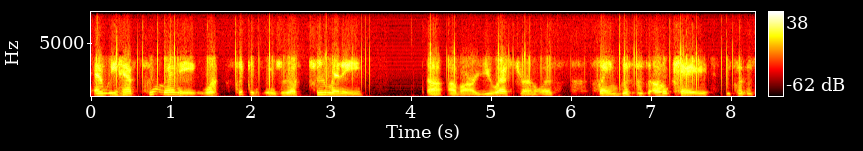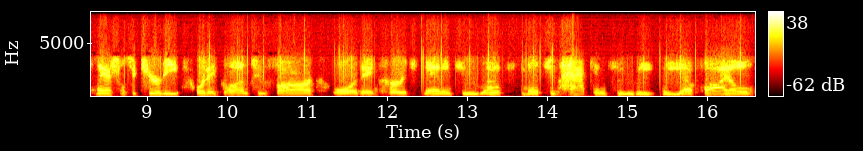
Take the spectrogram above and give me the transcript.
and we have too many. What sickens me is we have too many uh, of our U.S. journalists saying this is okay because it's national security, or they've gone too far, or they encouraged Manning to uh, you know to hack into the the uh, files.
